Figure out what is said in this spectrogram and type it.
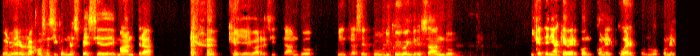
Bueno, era una cosa así como una especie de mantra que ella iba recitando mientras el público iba ingresando y que tenía que ver con, con el cuerpo, ¿no? Con el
